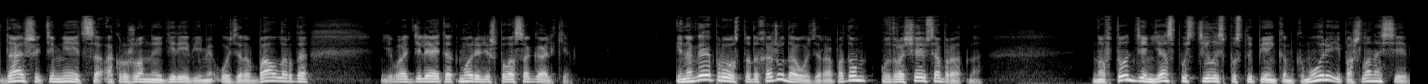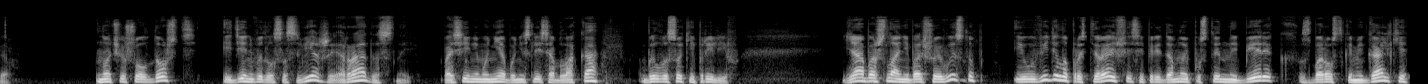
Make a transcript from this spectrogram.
Дальше темнеется окруженное деревьями озеро Балларда, его отделяет от моря лишь полоса гальки. Иногда я просто дохожу до озера, а потом возвращаюсь обратно. Но в тот день я спустилась по ступенькам к морю и пошла на север. Ночью шел дождь, и день выдался свежий, радостный. По синему небу неслись облака, был высокий прилив. Я обошла небольшой выступ и увидела простирающийся передо мной пустынный берег с бороздками гальки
